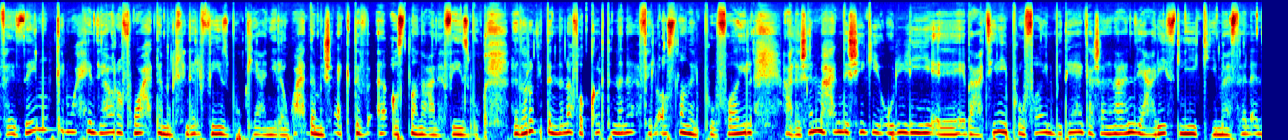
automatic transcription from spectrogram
فازاي ممكن واحد يعرف واحدة من خلال فيسبوك يعني لو واحدة مش active أصلا على فيسبوك لدرجة إن أنا فكرت إن أنا أقفل أصلا ال profile علشان ما حدش يجي يقول لي آه، ابعتي لي ال profile بتاعك عشان أنا عندي عريس ليكي مثلا.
